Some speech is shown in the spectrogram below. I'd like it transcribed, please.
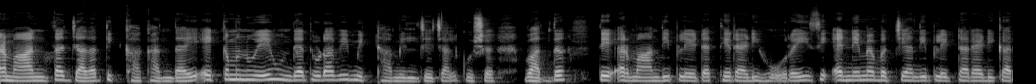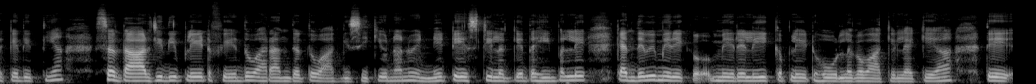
ਅਰਮਾਨ ਤਾਂ ਜ਼ਿਆਦਾ ਤਿੱਖਾ ਖਾਂਦਾ ਏ। ਏਕਮ ਨੂੰ ਇਹ ਹੁੰਦਾ ਥੋੜ੍ਹਾ ਵੀ ਮਿੱਠਾ ਮਿਲ ਜੇ, ਚੱਲ ਕੁਛ ਵੱਧ। ਅਤੇ ਅਰਮਾਨ ਦੀ ਪਲੇਟ ਇੱਥੇ ਰੈਡੀ ਹੋ ਰਹੀ ਸੀ। ਇੰਨੇ ਮੈਂ ਬੱਚਿਆਂ ਦੀ ਪਲੇਟਾਂ ਰੈਡੀ ਕਰਕੇ ਦਿੱਤੀਆਂ। ਸਰਦਾਰ ਜੀ ਦੀ ਪਲੇਟ ਫਿਰ ਦੁਬਾਰਾ ਅੰਦਰ ਤੋਂ ਆ ਗਈ ਸੀ ਕਿ ਉਹਨਾਂ ਨੂੰ ਇੰਨੇ ਟੇਸਟੀ ਲੱਗੇ ਦਹੀਂ ਭੱਲੇ ਕਹਿੰਦੇ ਵੀ ਮੇਰੇ ਕੋ- ਮੇਰੇ ਲਈ ਇੱਕ ਪਲੇਟ ਹੋਰ ਲਗਵਾ ਕੇ ਲੈ ਕੇ ਆ। ਅਤੇ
